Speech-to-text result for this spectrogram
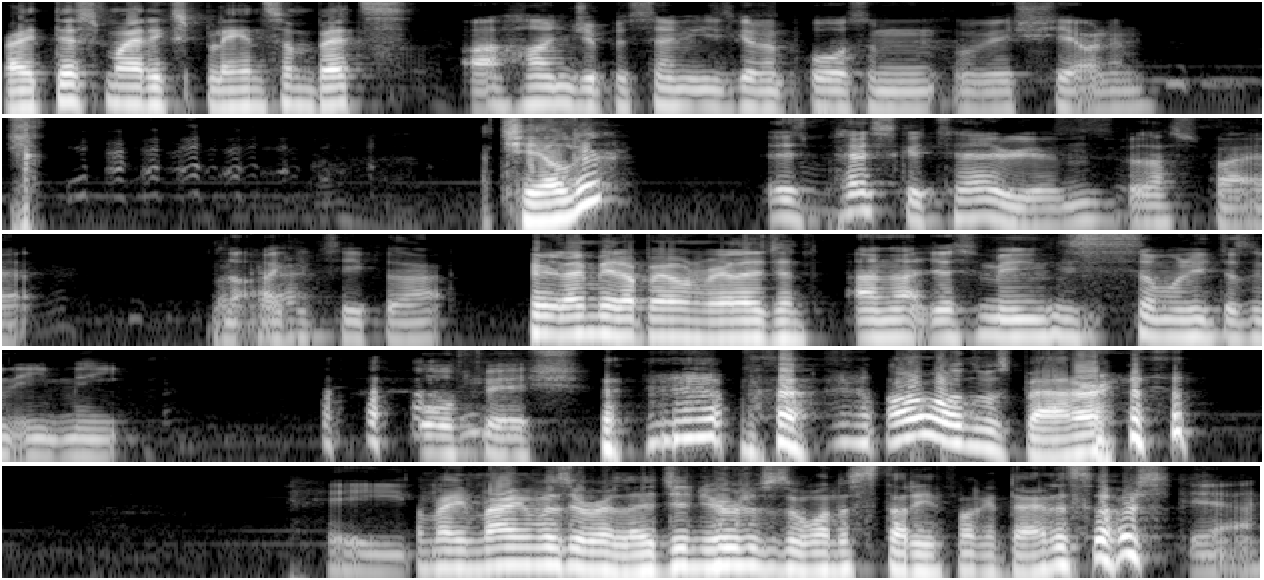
Right, this might explain some bits. A hundred percent he's gonna pour some of his shit on him. A childer? It's pescatarian, but that's about it. That I Okay. can see for that. Here, let me made up my own religion. And that just means someone who doesn't eat meat. or fish. Our one was better. paid. I mean, mine was a religion. Yours was the one to study fucking dinosaurs. Yeah.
